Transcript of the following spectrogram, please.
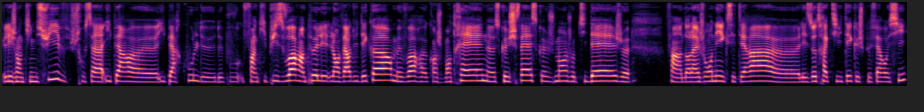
les gens qui me suivent. Je trouve ça hyper, hyper cool de, de qu'ils puissent voir un peu l'envers du décor, me voir quand je m'entraîne, ce que je fais, ce que je mange au petit-déj, enfin, dans la journée, etc. les autres activités que je peux faire aussi.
